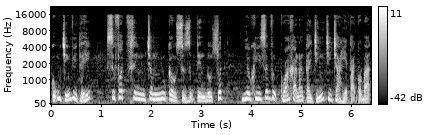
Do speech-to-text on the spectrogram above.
Cũng chính vì thế, sự phát sinh trong nhu cầu sử dụng tiền đột xuất nhiều khi sẽ vượt quá khả năng tài chính chi trả hiện tại của bạn.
